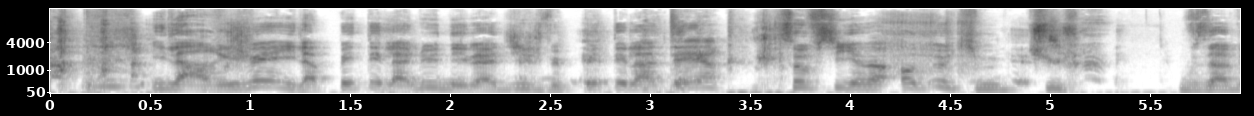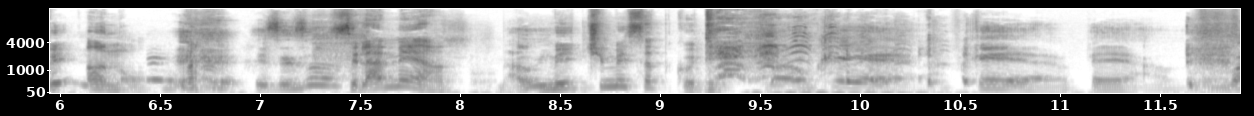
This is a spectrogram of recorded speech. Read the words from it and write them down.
il est arrivé, il a pété la lune et il a dit je vais péter la terre, sauf s'il y en a un d'eux qui me tue. Vous avez un an. Et c'est ça. C'est la merde. Bah oui. Mais tu mets ça de côté. Bah, frère, frère, frère. Bon,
